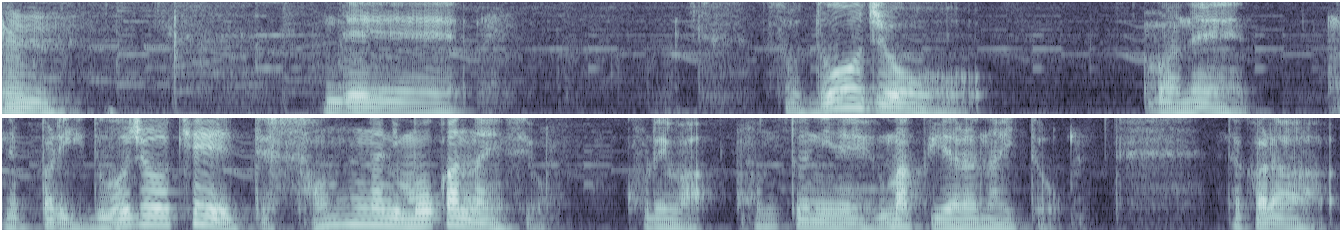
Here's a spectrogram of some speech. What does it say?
うん、でそう道場はねやっぱり道場経営ってそんなに儲かんないんですよ。これは。本当にねうまくやらないと。だから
